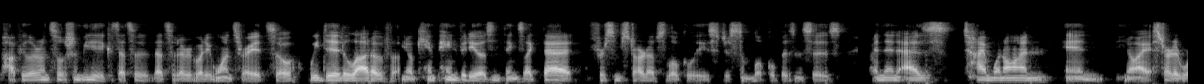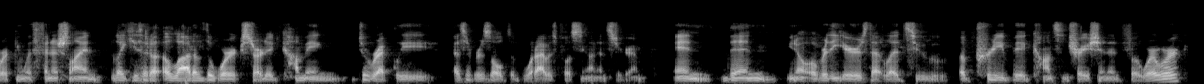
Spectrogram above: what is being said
popular on social media because that's a that's what everybody wants right? So we did a lot of you know campaign videos and things like that for some startups locally so just some local businesses and then as time went on and you know i started working with finish line like you said a, lot of the work started coming directly as a result of what i was posting on instagram and then, you know, over the years, that led to a pretty big concentration in footwear work,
